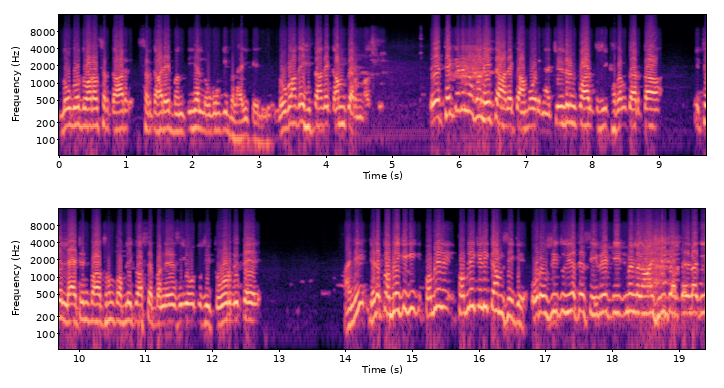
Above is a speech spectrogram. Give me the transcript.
लोगों द्वारा सरकार सरकारें बनती है लोगों की भलाई के लिए ਲੋਕਾਂ ਦੇ ਹਿੱਤਾਂ ਦੇ ਕੰਮ ਕਰਨ ਵਾਸਤੇ ਤੇ ਇੱਥੇ ਕਿਹੜੇ ਲੋਕਾਂ ਦੇ ਹਿੱਤਾਂ ਦੇ ਕੰਮ ਹੋ ਰਹੇ ਨੇ ਚਿਲਡਰਨ ਪਾਰਕ ਤੁਸੀਂ ਖਤਮ ਕਰਤਾ ਇੱਥੇ ਲੈਟਰਿਨ ਬਾਥਰੂਮ ਪਬਲਿਕ ਵਾਸਤੇ ਬਣੇ ਸੀ ਉਹ ਤੁਸੀਂ ਤੋੜ ਦਿੱਤੇ ਹਾਂਜੀ ਜਿਹੜੇ ਪਬਲਿਕ ਕੀ ਪਬਲਿਕ ਪਬਲਿਕ ਲਈ ਕੰਮ ਸੀਗੇ ਔਰ ਉਸੇ ਤੁਸੀਂ ਇੱਥੇ ਸੀਵਰੇਜ ਟ੍ਰੀਟਮੈਂਟ ਲਗਾਉਣਾ ਸ਼ੁਰੂ ਕਰਤਾ ਜਿਹੜਾ ਕਿ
